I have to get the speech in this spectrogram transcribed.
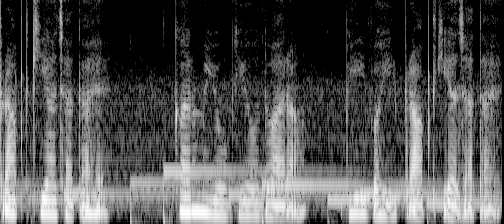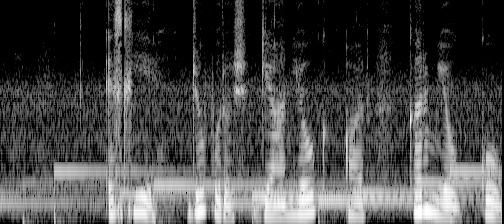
प्राप्त किया जाता है कर्म योगियों द्वारा भी वही प्राप्त किया जाता है। इसलिए जो पुरुष ज्ञान योग और कर्म योग को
